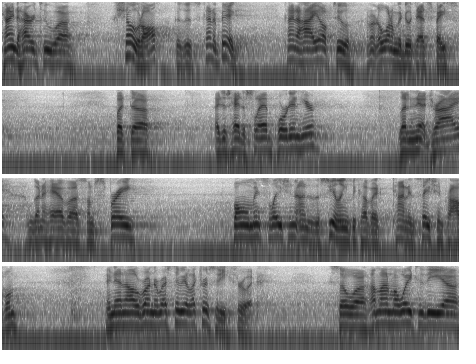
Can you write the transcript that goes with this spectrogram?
Kind of hard to uh, show it all because it's kind of big, kind of high up too. I don't know what I'm going to do with that space. But uh, I just had a slab poured in here, letting that dry. I'm going to have uh, some spray foam insulation under the ceiling because of a condensation problem. And then I'll run the rest of the electricity through it. So uh, I'm on my way to the uh,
